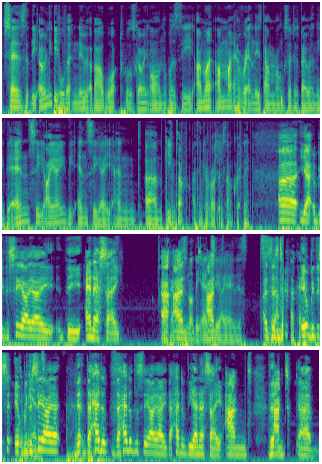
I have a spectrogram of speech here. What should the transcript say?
says that the only people that knew about what was going on was the I might I might have written these down wrong, so just bear with me. The NCIA, the NCA, and um, Keith himself. I think I wrote those down correctly. uh, yeah, it would be the CIA, the NSA, Okay, and it's not the and- NCIA. This and- okay. It would be the it Too would be the Ns. CIA, the, the head of the head of the CIA, the head of the NSA, and the, and um,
